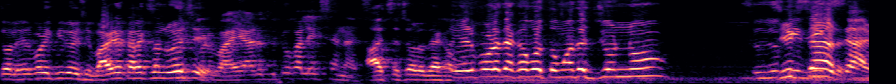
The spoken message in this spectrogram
চলো এরপরে কি রয়েছে? বাইরের কালেকশন রয়েছে? বাইরে আরও দুটো কালেকশন আছে। আচ্ছা চলো দেখাবো এরপরে দেখাবো তোমাদের জন্য Suzuki Gixxer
